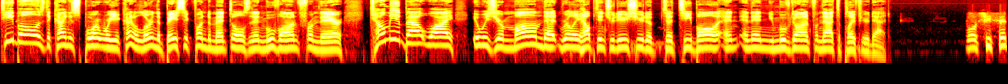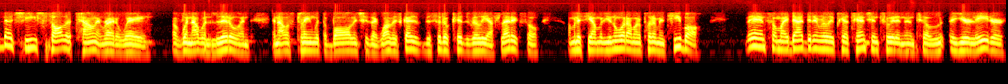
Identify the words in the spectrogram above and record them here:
T ball is the kind of sport where you kind of learn the basic fundamentals and then move on from there. Tell me about why it was your mom that really helped introduce you to, to T ball and, and then you moved on from that to play for your dad. Well, she said that she saw the talent right away of when I was little and, and I was playing with the ball. And she's like, wow, this guy, this little kid's really athletic. So I'm going to see, I'm gonna, you know what, I'm going to put him in T ball then so my dad didn't really pay attention to it and until a year later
